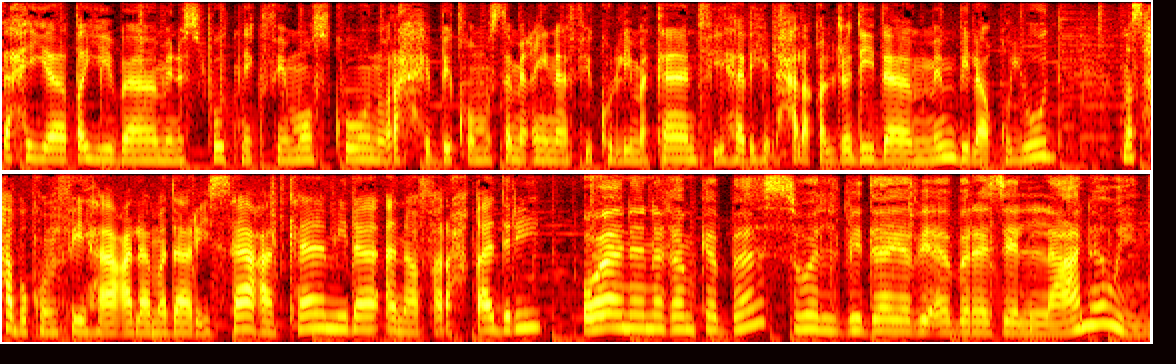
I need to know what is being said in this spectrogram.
تحية طيبة من سبوتنيك في موسكو. نرحب بكم مستمعينا في كل مكان في هذه الحلقة الجديدة من بلا قيود. نصحبكم فيها على مدار ساعة كاملة. أنا فرح قادري. وأنا نغم كباس والبداية بأبرز العناوين.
